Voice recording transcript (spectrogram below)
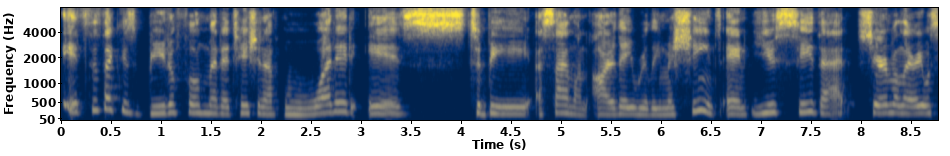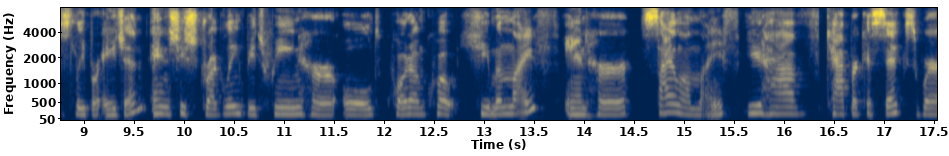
It's just like this beautiful meditation of what it is to be a Cylon. Are they really machines? And you see that Sharon Valerii was a sleeper agent and she's struggling between her old quote unquote human life and her Cylon life. You have Caprica 6, where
